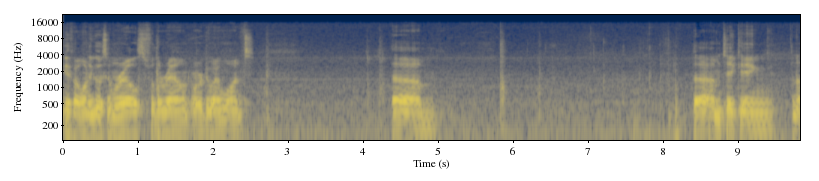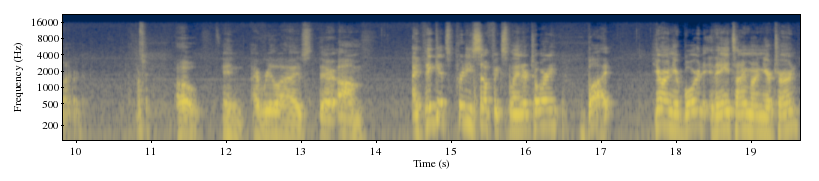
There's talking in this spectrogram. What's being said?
if I want to go somewhere else for the round, or do I want? Um. Uh, I'm taking an iron. Oh, and I realized there. Um, I think it's pretty self-explanatory, but here on your board, at any time on your turn,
